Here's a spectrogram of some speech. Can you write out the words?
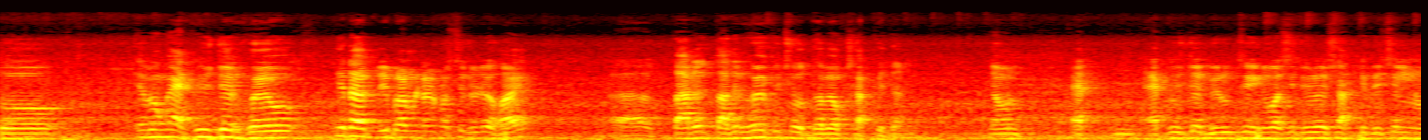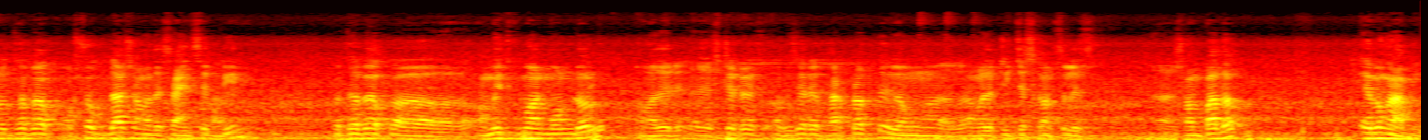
তো, এবং অ্যাকিউজডের হয়েও যেটা ডিপার্টমেন্টাল প্রসিডিউরে হয় তাদের তাদের হয়েও কিছু অধ্যাপক সাক্ষী দেন। যেমন অ্যাকিউজডের বিরুদ্ধে ইউনিভার্সিটি হয়ে সাক্ষী দিয়েছিলেন অধ্যাপক অশোক দাস আমাদের সায়েন্সের ডিন অধ্যাপক অমিত কুমার মণ্ডল আমাদের স্টেট অফিসারের ভারপ্রাপ্ত এবং আমাদের টিচার্স কাউন্সিলের সম্পাদক এবং আমি।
